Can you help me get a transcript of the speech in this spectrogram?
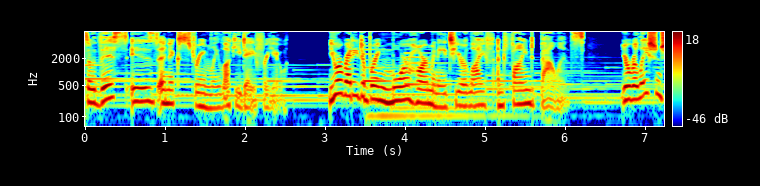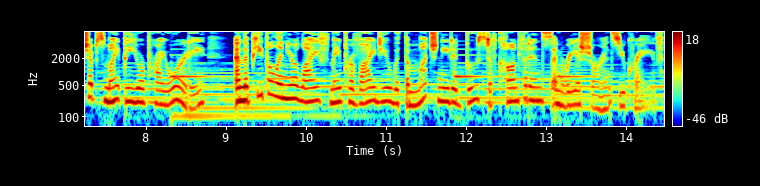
so this is an extremely lucky day for you. You are ready to bring more harmony to your life and find balance. Your relationships might be your priority, and the people in your life may provide you with the much needed boost of confidence and reassurance you crave.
